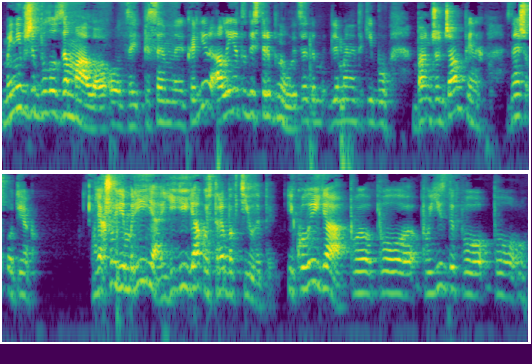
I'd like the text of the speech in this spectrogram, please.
мені вже було замало цієї пісенної кар'єри, але я туди стрибнув. І це для мене такий був банджо-джампінг. Знаєш, от як. Якщо є мрія, її якось треба втілити. І коли я по, по, поїздив по, по,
